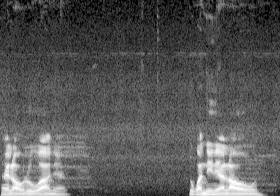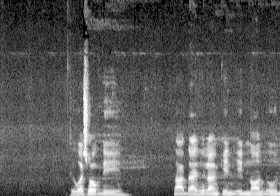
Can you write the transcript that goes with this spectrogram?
ให้เรารู้ว่าเนี่ย ทุกวันนี้เนี่ยเรา ถือว่าโชคดีตราบใดที่เรากินอิ่มนอนอุ่น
